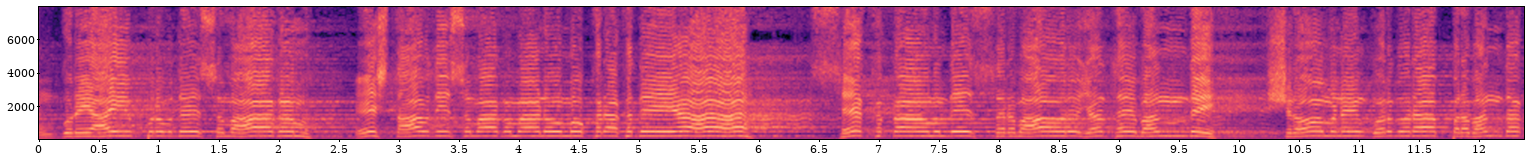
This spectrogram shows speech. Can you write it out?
ਗੁਰਿਆਈ ਪੁਰਬ ਦੇ ਸਮਾਗਮ ਇਸ ਤਾਵ ਸਮਾਗਮਾਂ ਨੂੰ ਮੁੱਖ ਰੱਖਦੇ ਆ। ਸਿੱਖ ਕੌਮ ਦੇ ਸਰਬਾਰ ਜਥੇਬੰਦੀ, ਸ਼੍ਰੋਮਣੀ ਗੁਰਦੁਆਰਾ ਪ੍ਰਬੰਧਕ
